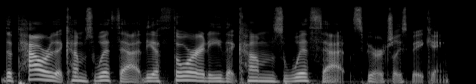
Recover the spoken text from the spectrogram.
the power that comes with that, the authority that comes with that, spiritually speaking.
